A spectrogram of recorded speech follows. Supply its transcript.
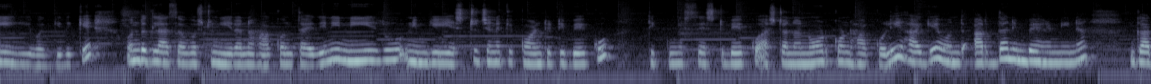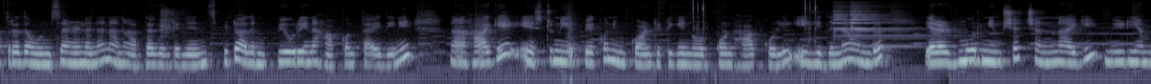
ಈಗ ಇವಾಗ ಇದಕ್ಕೆ ಒಂದು ಗ್ಲಾಸ್ ಆಗುವಷ್ಟು ನೀರನ್ನು ಹಾಕ್ಕೊತಾ ಇದ್ದೀನಿ. ನೀರು ನಿಮಗೆ ಎಷ್ಟು ಜನಕ್ಕೆ ಕ್ವಾಂಟಿಟಿ ಬೇಕು ತಿಕ್ನೆಸ್ ಎಷ್ಟು ಬೇಕು ಅಷ್ಟನ್ನು ನೋಡ್ಕೊಂಡು ಹಾಕ್ಕೊಳ್ಳಿ ಹಾಗೆ ಒಂದು ಅರ್ಧ ನಿಂಬೆಹಣ್ಣಿನ ಗಾತ್ರದ ಹುಣಸೆ ಹಣ್ಣನ್ನು ನಾನು ಅರ್ಧ ಗಂಟೆ ನೆನೆಸ್ಬಿಟ್ಟು ಅದನ್ನು ಪ್ಯೂರಿನ ಹಾಕ್ಕೊತಾ ಇದ್ದೀನಿ. ನಾನು ಹಾಗೆ ಎಷ್ಟು ನೀರು ಬೇಕೋ ನಿಮ್ಮ ಕ್ವಾಂಟಿಟಿಗೆ ನೋಡ್ಕೊಂಡು ಹಾಕ್ಕೊಳ್ಳಿ ಈಗ ಇದನ್ನು ಒಂದು ಎರಡು ಮೂರು ನಿಮಿಷ ಚೆನ್ನಾಗಿ ಮೀಡಿಯಮ್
